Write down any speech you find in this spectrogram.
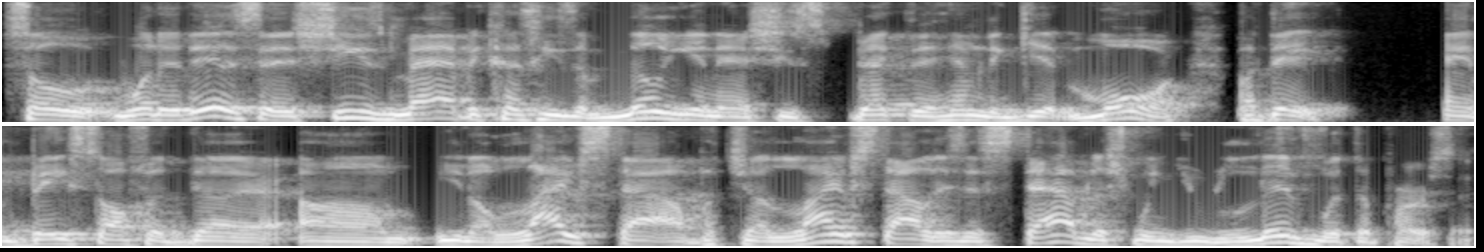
So what it is is she's mad because he's a millionaire. She expected him to get more, but they and based off of their um, you know, lifestyle, but your lifestyle is established when you live with the person.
